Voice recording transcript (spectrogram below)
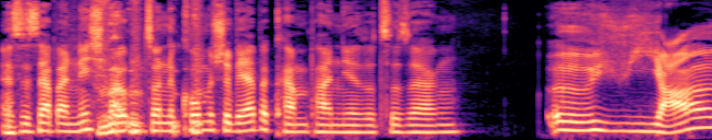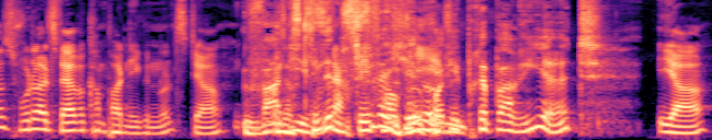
Es ist aber nicht Wa- irgend so eine komische Werbekampagne sozusagen. äh, ja, es wurde als Werbekampagne genutzt, ja. War Das die klingt nach Sitzfläche irgendwie präpariert? Ja.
